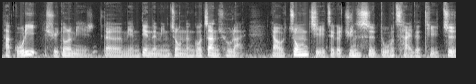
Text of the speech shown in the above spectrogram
他鼓励许多的缅的缅甸的民众能够站出来，要终结这个军事独裁的体制。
